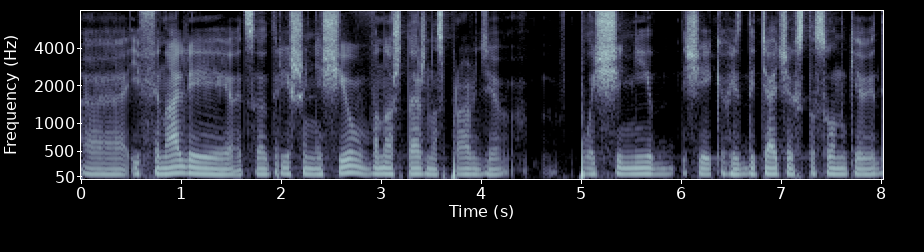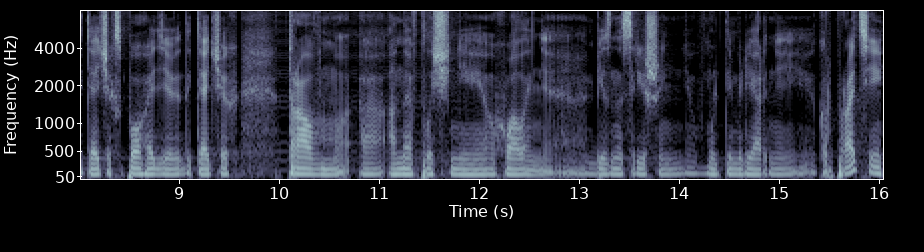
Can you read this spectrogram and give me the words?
Е, і в фіналі це рішення щів, воно ж теж насправді площині ще якихось дитячих стосунків, дитячих спогадів, дитячих травм, а не в площині ухвалення бізнес-рішень в мультимільярдній корпорації.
